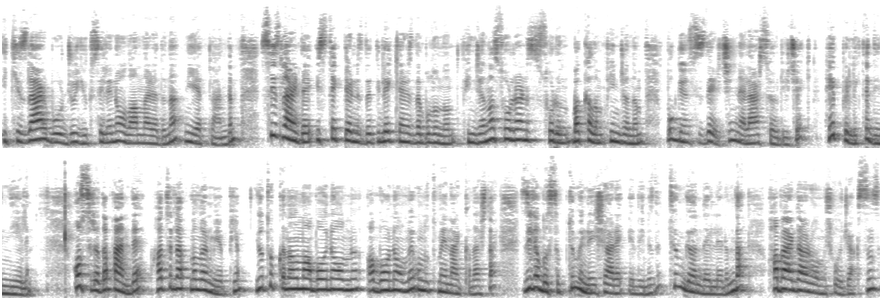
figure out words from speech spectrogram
ikizler burcu yükseleni olanlar adına niyetlendim. Sizler de isteklerinizde, dileklerinizde bulunun. Fincana sorularınızı sorun. Bakalım fincanım bugün sizler için neler söyleyecek? Hep birlikte dinleyelim. O sırada ben de hatırlatmalarımı yapayım. YouTube kanalıma abone olmayı, abone olmayı unutmayın arkadaşlar. Zile basıp tümünü işaretlediğinizde tüm gönderilerimden haberdar olmuş olacaksınız.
